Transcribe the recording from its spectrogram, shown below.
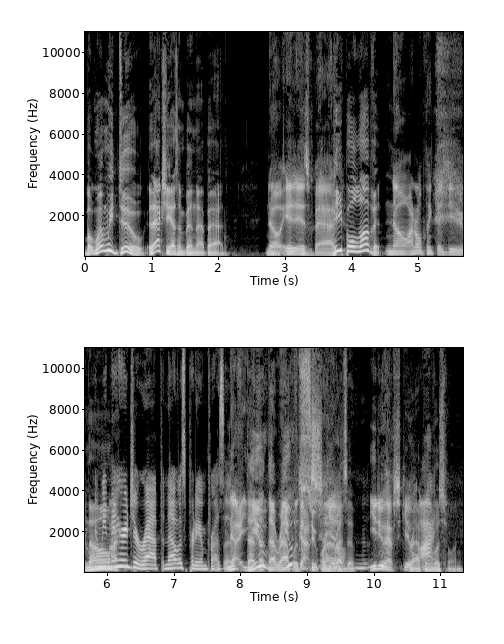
But when we do, it actually hasn't been that bad. No, it is bad. People love it. No, I don't think they do. No, I mean, they I- heard your rap, and that was pretty impressive. No, That- you, that- that rap was super skill. impressive. You do have skill. rapping I- was fun.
